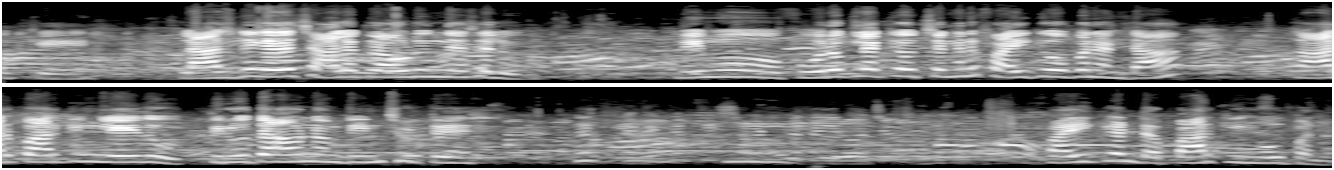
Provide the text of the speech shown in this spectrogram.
ఓకే. లాస్ట్ డే కదా చాలా క్రౌడ్ ఉంది అసలు. మేము ఫోర్ ఓ క్లాక్కి వచ్చాం కానీ ఫైవ్కి ఓపెన్ అంట. కార్ పార్కింగ్ లేదు. తిరుగుతూ ఉన్నాం దీని చుట్టే. ఫైవ్కి అంట పార్కింగ్ ఓపెన్.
